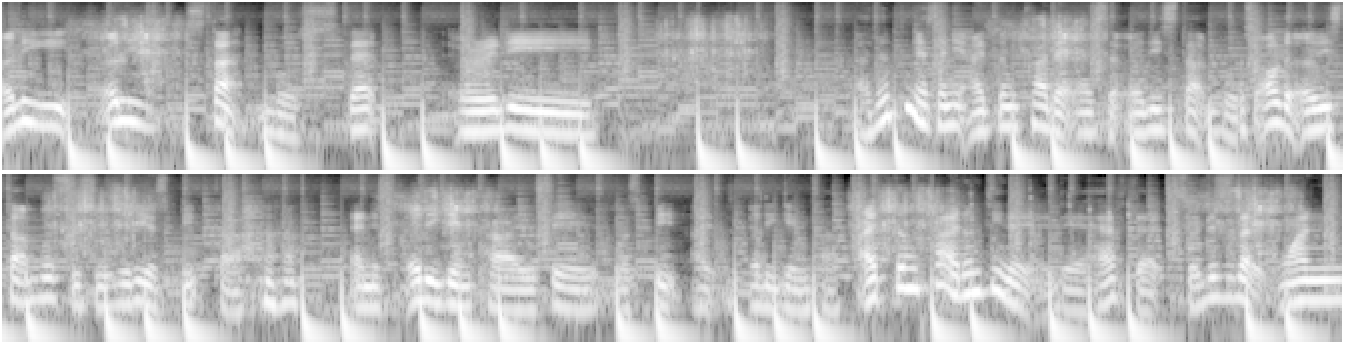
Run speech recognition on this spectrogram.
early early start boost that already I don't think there's any item car that has an early start boost. Because all the early start boost is usually a speed car. And it's early game car you say for speed early game car. Item car I don't think they, they have that. So this is like one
